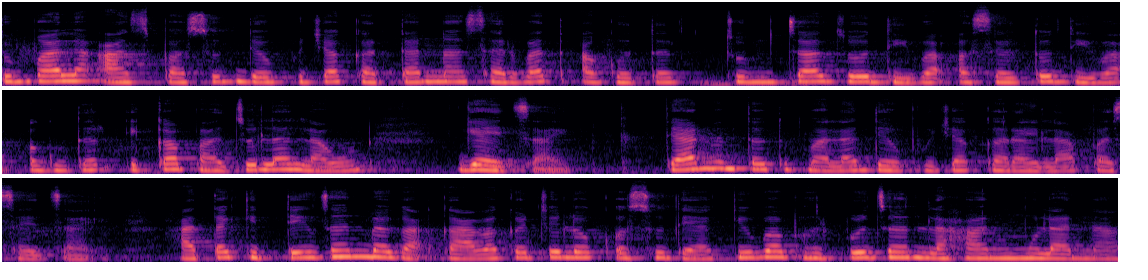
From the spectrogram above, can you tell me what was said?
तुम्हाला आजपासून देवपूजा करताना सर्वात अगोदर तुमचा जो दिवा असेल तो दिवा अगोदर एका बाजूला लावून घ्यायचा आहे. त्यानंतर तुम्हाला देवपूजा करायला बसायचं आहे. आता कित्येकजण बघा गावाकडचे लोक असू द्या किंवा भरपूर जण लहान मुलांना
